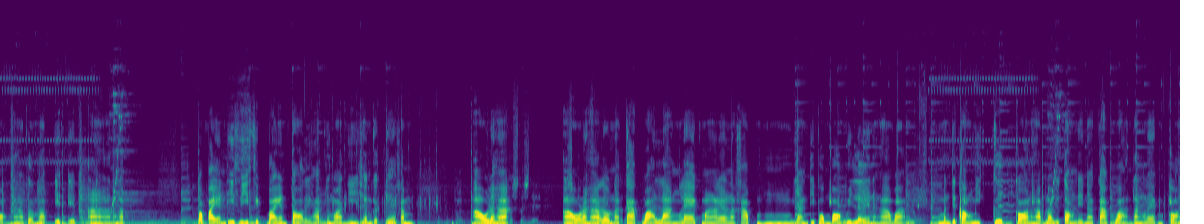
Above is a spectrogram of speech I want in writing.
อกนะครับสำหรับ SSR นะครับก็ไปอันที่ 40 ใบกันต่อเลยครับ จังหวะนี้ฉันก็แค่คำเอาแล้วฮะ เอาละฮะแล้วหน้ากากหวานล่างแรกมาแล้วนะครับอื้อหืออย่างที่ผมบอกไว้เลยนะฮะว่ามันจะต้องมีกลิ่นก่อนนะครับ เราจะต้องได้หน้ากากหวานล่างแรกมาก่อน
